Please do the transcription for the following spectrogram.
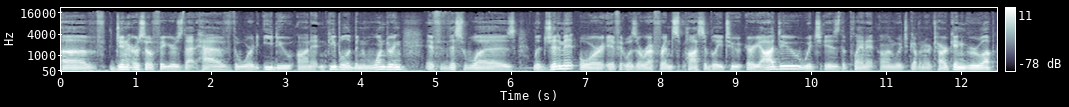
of Jyn Erso figures that have the word Eadu on it, and people have been wondering if this was legitimate or if it was a reference possibly to Eriadu, which is the planet on which Governor Tarkin grew up,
